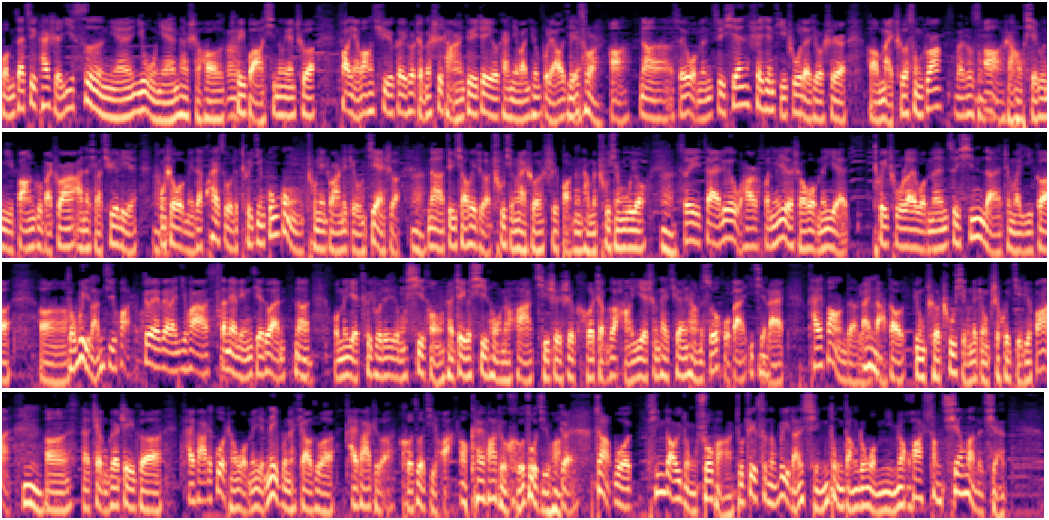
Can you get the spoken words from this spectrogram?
我们在最开始一四年、一五年的时候嗯。推广新能源车，放眼望去，可以说整个市场上对这个概念完全不了解。没错。啊，那所以我们最先率先提出的就是呃买车送桩买车送啊，然后协助你帮助把桩安到小区里，嗯。同时我们也在快速的推进公共充电桩的这种建设。嗯。那对于消费者出行来说是保证他们出行无忧。嗯。所以在六月五号环境日的时候，我们也推出了我们最新的这么一个呃叫蔚蓝计划是吧？，对蔚蓝计划三点零阶段，那我们也推出了这种系统。那这个系统的话，其实是和整个行业生态圈上的所有伙伴一起来开放的来打造用车出行的这种智慧解决方案。嗯呃，那整个这个开发的过程，我们也内部呢叫做开发者合作计划。哦，开发者合作计划。对，这样我听到一种说法啊，就这次呢蔚蓝行动当中，我们你们要花上千万的钱。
